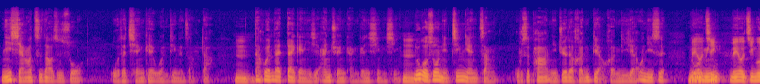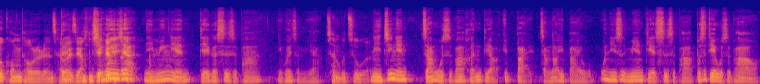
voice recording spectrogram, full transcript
你想要知道是说我的钱可以稳定的长大，嗯但会带带给你一些安全感跟信心。嗯如果说你今年涨五十趴，你觉得很屌很厉害，问题是没有经没有经过空头的人才对会这样觉请问一，下，你明年跌个四十趴，你会怎么样？撑不住了。你今年涨五十趴很屌，一百涨到一百五，问题是明年跌四十趴，不是跌五十趴哦，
